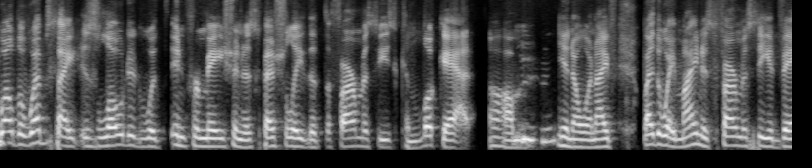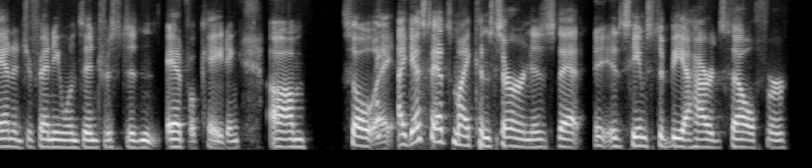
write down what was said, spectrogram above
well, the website is loaded with information, especially that the pharmacies can look at. Um, Mhm. You know, and I've, by the way, mine is Pharmacy Advantage. If anyone's interested in advocating, um, so I, I guess that's my concern is that it, it seems to be a hard sell for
